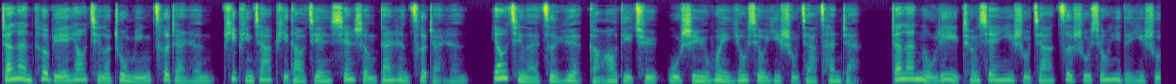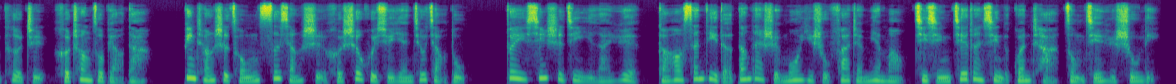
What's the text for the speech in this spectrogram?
展览特别邀请了著名策展人、批评家皮道坚先生担任策展人，邀请来自粤港澳地区五十余位优秀艺术家参展。展览努力呈现艺术家自抒胸臆的艺术特质和创作表达，并尝试从思想史和社会学研究角度，对新世纪以来粤港澳三地的当代水墨艺术发展面貌进行阶段性的观察、总结与梳理。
